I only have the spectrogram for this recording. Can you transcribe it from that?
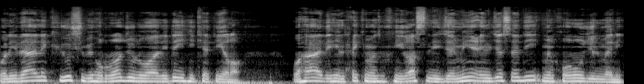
ولذلك يشبه الرجل والديه كثيرا. وهذه الحكمة في غسل جميع الجسد من خروج المني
